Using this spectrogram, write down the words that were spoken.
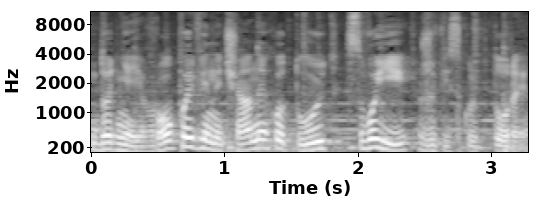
До Дня Європи вінничани готують свої живі скульптури.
